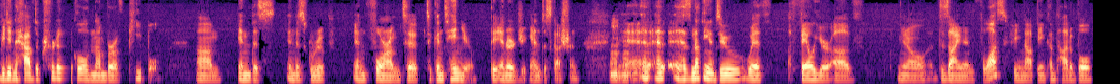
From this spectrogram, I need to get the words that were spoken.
we didn't have the critical number of people um, in this in this group and forum to to continue the energy and discussion, mm-hmm. and, and it has nothing to do with a failure of you know design and philosophy not being compatible,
